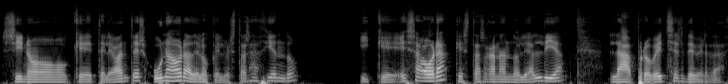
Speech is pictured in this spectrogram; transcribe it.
sino que te levantes una hora de lo que lo estás haciendo y que esa hora que estás ganándole al día la aproveches de verdad.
